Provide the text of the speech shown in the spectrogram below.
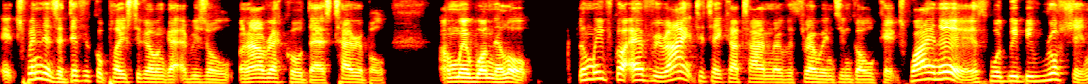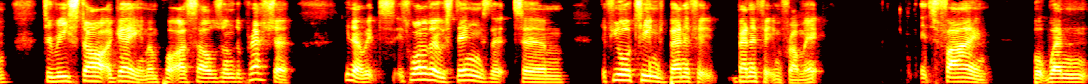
It, Swindon's a difficult place to go and get a result, and our record there is terrible. And we're 1 0 up. Then we've got every right to take our time over throw ins and goal kicks. Why on earth would we be rushing to restart a game and put ourselves under pressure? you know, it's it's one of those things that um, if your team's benefit benefiting from it, it's fine. But when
